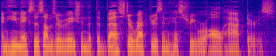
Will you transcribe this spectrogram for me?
And he makes this observation that the best directors in history were all actors.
